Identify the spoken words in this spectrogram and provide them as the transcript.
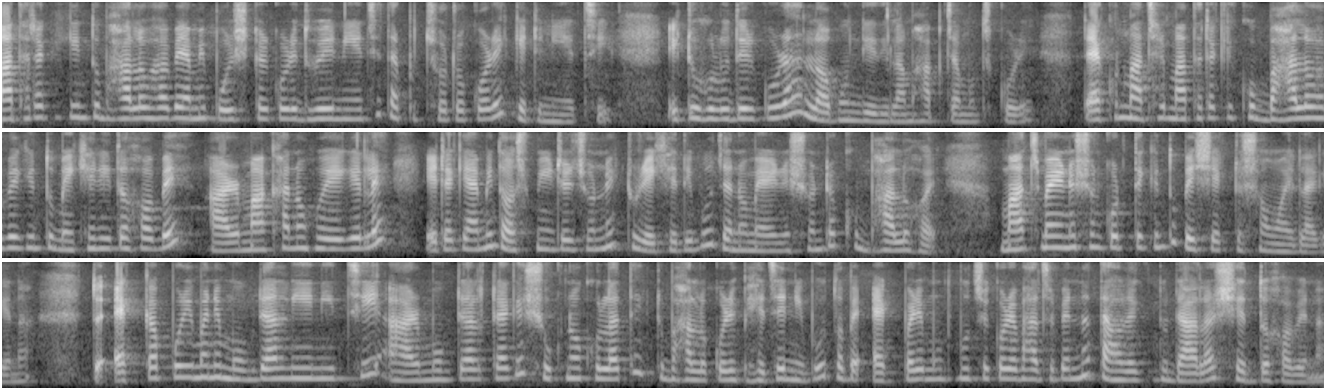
মাথাটাকে কিন্তু ভালোভাবে আমি পরিষ্কার করে ধুয়ে নিয়েছি, তারপর ছোট করে কেটে নিয়েছি। একটু হলুদের গুঁড়া, লবণ দিয়ে দিলাম হাফ চামচ করে। তো এখন মাছের মাথাটাকে খুব ভালোভাবে কিন্তু মেখে নিতে হবে। আর মাখানো হয়ে গেলে এটাকে আমি দশ মিনিটের জন্য একটু রেখে দিব যেন ম্যারিনেশনটা খুব ভালো হয়। মাছ ম্যারিনেশন করতে কিন্তু বেশি একটা সময় লাগে না। তো এক কাপ পরিমাণে মুগ ডাল নিয়ে নিচ্ছি আর মুগ ডালটাকে শুকনো খোলাতে একটু ভালো করে ভেজে নিব। তবে একবারে মুচমুচে করে ভাজবেন না, তাহলে কিন্তু ডাল আর সেদ্ধ হবে না।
